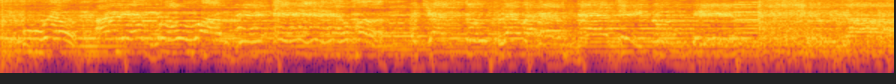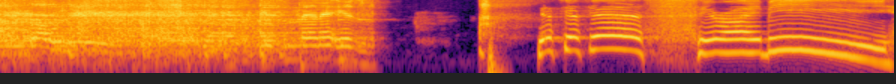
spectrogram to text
Well, I never was ever a cat so clever is Yes, yes, yes. Here I be.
